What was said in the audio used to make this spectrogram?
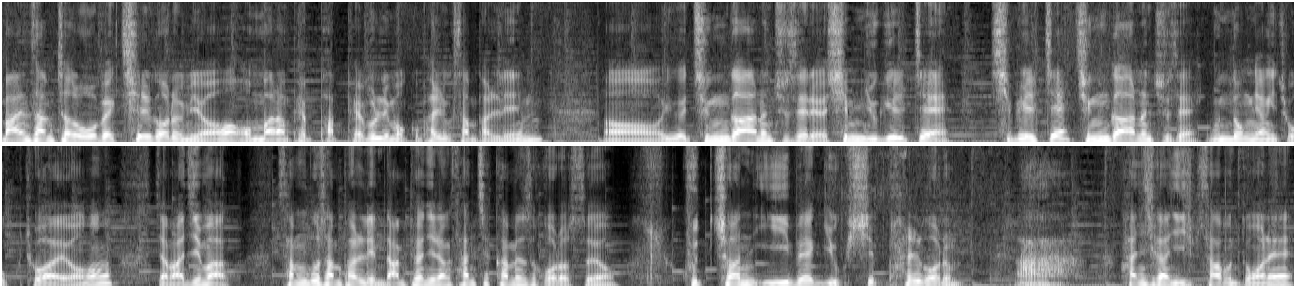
13,507걸음이요. 엄마랑 배, 밥 배불리 먹고 8638님. 어, 이거 증가하는 추세래요. 16일째, 10일째 증가하는 추세. 운동량이 좋, 좋아요. 자, 마지막. 3938님, 남편이랑 산책하면서 걸었어요. 9,268걸음. 아, 1시간 24분 동안에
